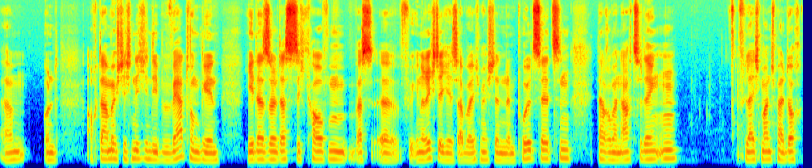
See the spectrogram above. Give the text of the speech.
Ähm, und auch da möchte ich nicht in die Bewertung gehen. Jeder soll das sich kaufen, was äh, für ihn richtig ist. Aber ich möchte einen Impuls setzen, darüber nachzudenken, vielleicht manchmal doch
